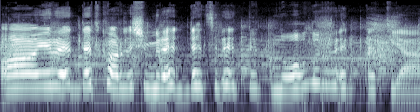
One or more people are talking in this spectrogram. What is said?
Ay reddet kardeşim reddet reddet. Ne olur reddet ya.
